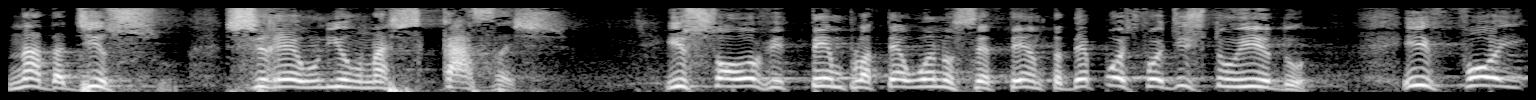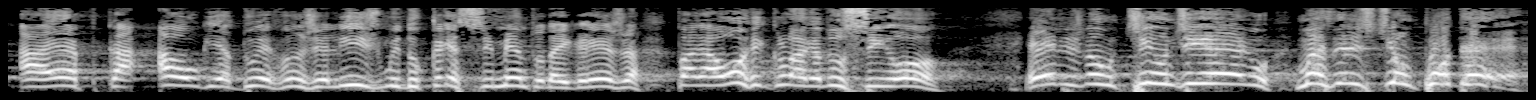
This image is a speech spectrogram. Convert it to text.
Nada disso. Se reuniam nas casas. E só houve templo até o ano 70, depois foi destruído. E foi a época áurea do evangelismo e do crescimento da igreja para a honra e glória do Senhor. Eles não tinham dinheiro, mas eles tinham poder.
